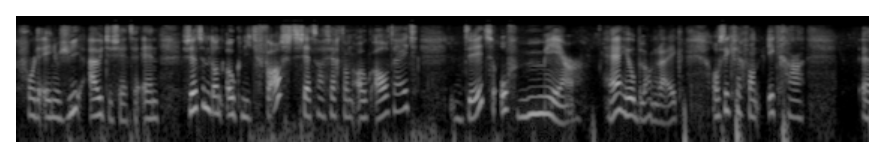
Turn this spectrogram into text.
voor de energie uit te zetten. En zet hem dan ook niet vast. Zet, zeg dan ook altijd dit of meer. heel belangrijk. Als ik zeg van ik ga uh,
